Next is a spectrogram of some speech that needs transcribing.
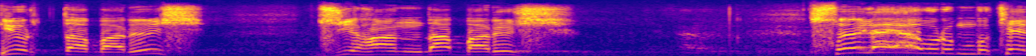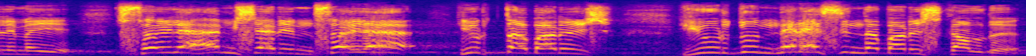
Yurtta barış, cihanda barış. Söyle yavrum bu kelimeyi. Söyle hemşerim, söyle yurtta barış. Yurdun neresinde barış kaldı?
